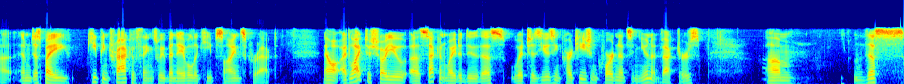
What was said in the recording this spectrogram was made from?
Uh, and just by keeping track of things, we've been able to keep signs correct. Now, I'd like to show you a second way to do this, which is using Cartesian coordinates and unit vectors. Um, this,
